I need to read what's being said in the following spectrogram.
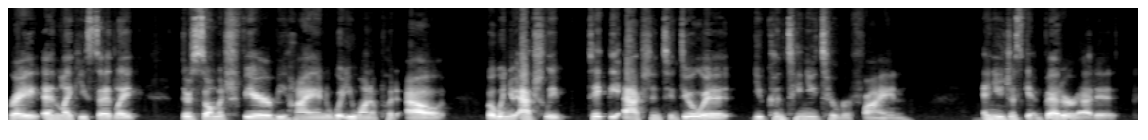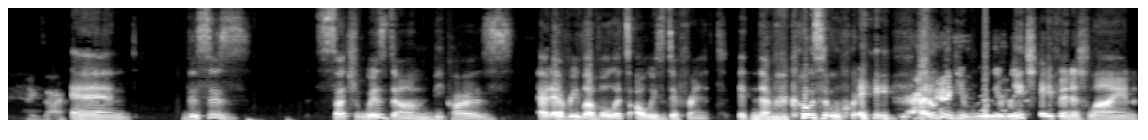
right? And like you said like there's so much fear behind what you want to put out, but when you actually take the action to do it, you continue to refine and you just get better at it. Exactly. And this is such wisdom because at every level it's always different. It never goes away. Yeah. I don't think you really reach a finish line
